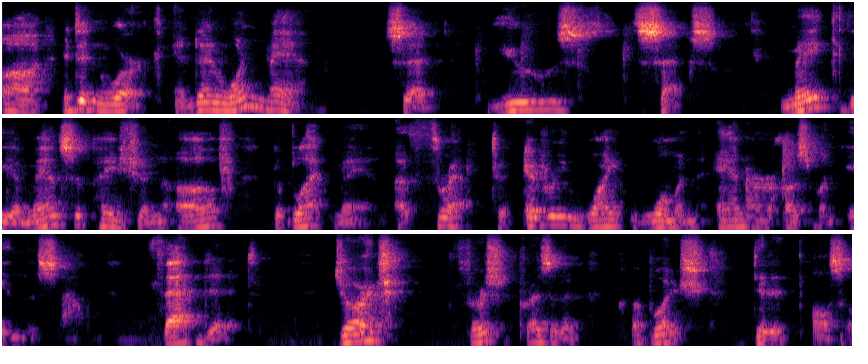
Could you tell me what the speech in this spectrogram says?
Uh, it didn't work, and then one man said, "Use sex." Make the emancipation of the black man a threat to every white woman and her husband in the South. That did it. George, first president of Bush, did it also.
